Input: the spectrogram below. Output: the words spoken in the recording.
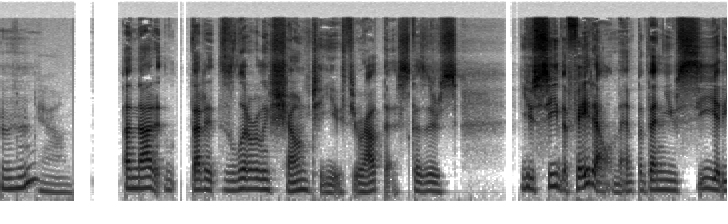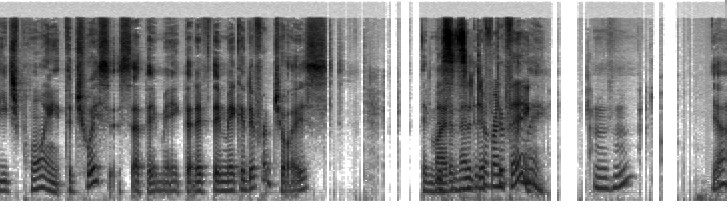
hmm Yeah. And that that is literally shown to you throughout this because there's you see the fate element, but then you see at each point the choices that they make. That if they make a different choice, it might This have is a different thing. Mm-hmm. Yeah.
